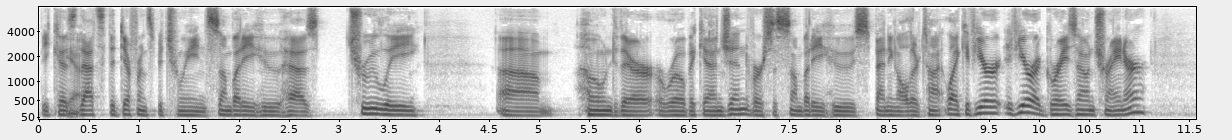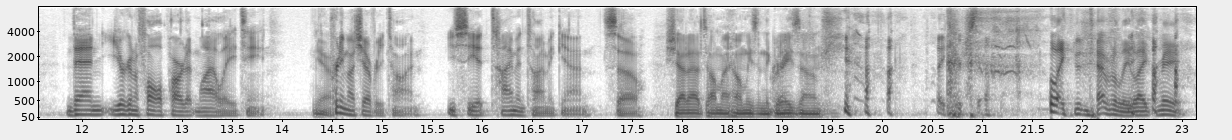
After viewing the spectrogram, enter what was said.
because that's the difference between somebody who has truly um, honed their aerobic engine versus somebody who's spending all their time. Like if you're if you're a gray zone trainer, then you're going to fall apart at mile 18. Yeah. pretty much every time. You see it time and time again. So Shout out to all my homies in the gray zone. like yourself. like definitely like me.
